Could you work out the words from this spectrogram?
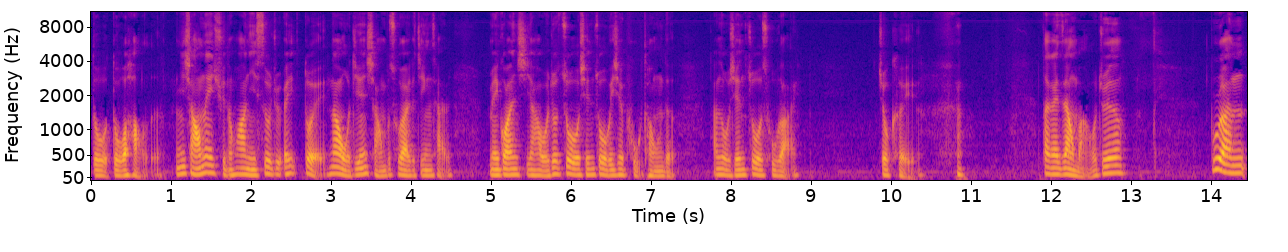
多多好的。你想到那群的话，你是不是觉得哎，对，那我今天想不出来一个精彩的，没关系啊，我就做先做一些普通的，但是我先做出来就可以了，大概这样吧。我觉得，不然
